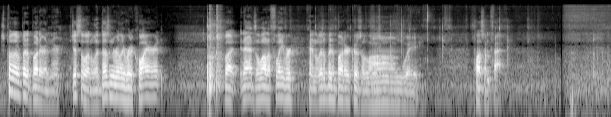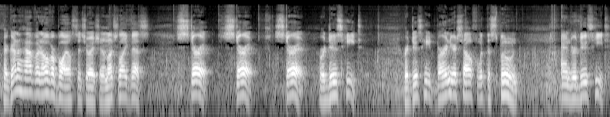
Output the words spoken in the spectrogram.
Just put a little bit of butter in there. Just a little. It doesn't really require it, but it adds a lot of flavor, and a little bit of butter goes a long way. Plus, I'm fat. You're gonna have an overboil situation, much like this. Stir it, stir it, stir it. Reduce heat. Reduce heat. Burn yourself with the spoon and reduce heat.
